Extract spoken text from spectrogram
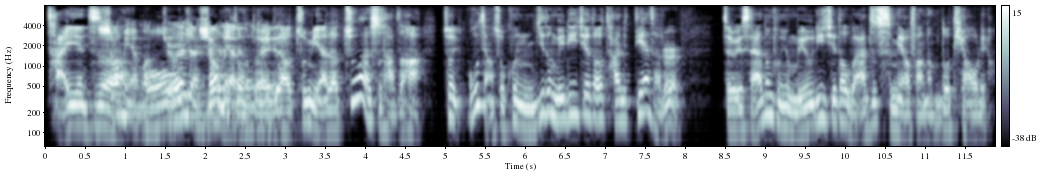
菜叶子，小面嘛哦，就有点像小面那种对，然后煮面，然后主要是啥子哈？所以我这样说，可能你都没理解到他的点在哪儿。这位山东朋友没有理解到为啥子吃面要放那么多调料，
